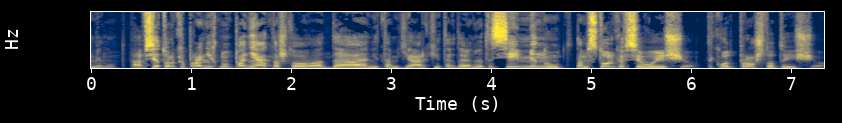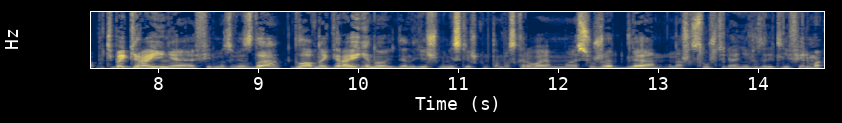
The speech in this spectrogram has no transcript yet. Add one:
минут. А все только про них, ну, понятно, что, а, да, они там яркие и так далее, но это 7 минут, там столько всего еще. Так вот, про что-то еще. У тебя героиня фильма «Звезда», главная героиня, но я надеюсь, что мы не слишком там раскрываем а, сюжет для наших слушателей, они же зрители фильма,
